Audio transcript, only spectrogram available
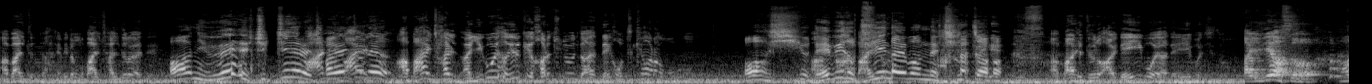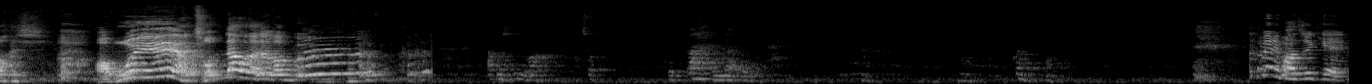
아말 이런 거 말 잘 들어야 돼. 아니 왜 직진을 해 좌회전해? 아말 잘아 이거에서 이렇게 가르쳐 주면 나 내가 어떻게 하라고. 아씨 아, 내비도 아, 말- 주인 닮았네 진짜. 아 말 들어 아 네이버야 네이버 지도. 아 이제 왔어. 아씨. 아 뭐해? 아 존나 오나자 방금 앞으로 쓰지 마. 쳐. 그, 아, 안 돼, 안 돼. 습관, 습관. 특별히 봐줄게.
